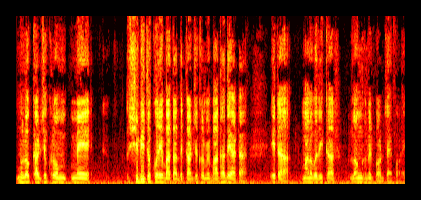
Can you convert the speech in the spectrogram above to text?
মূলক কার্যক্রমে সীমিত করে বা তাদের কার্যক্রমে বাধা দেওয়াটা এটা মানবাধিকার লঙ্ঘনের পর্যায়ে পড়ে।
